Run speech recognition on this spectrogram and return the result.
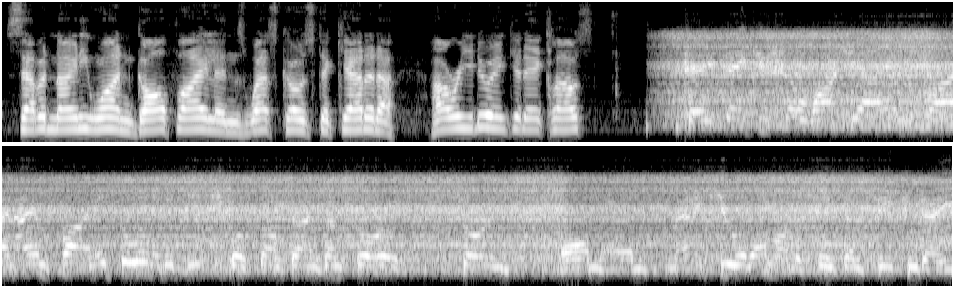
791 Gulf Islands, West Coast of Canada. How are you doing today, Klaus? Okay, thank you so much. Yeah, I am fine. I am fine. It's a little bit difficult sometimes. I'm sorry. Sorry. Um, um, many QRM on the frequency today.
